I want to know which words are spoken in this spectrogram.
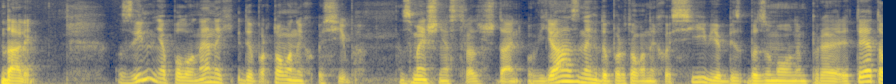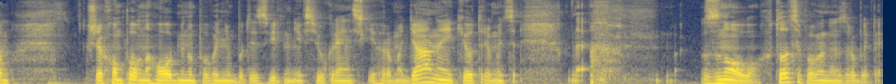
Далі. Звільнення полонених і депортованих осіб. Зменшення страждань ув'язнених, депортованих осіб є безумовним пріоритетом. Шляхом повного обміну повинні бути звільнені всі українські громадяни, які отримуються. Знову, хто це повинен зробити?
